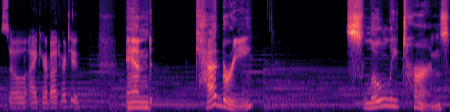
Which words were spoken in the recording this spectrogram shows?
so I care about her too. And Cadbury slowly turns,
